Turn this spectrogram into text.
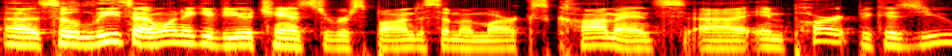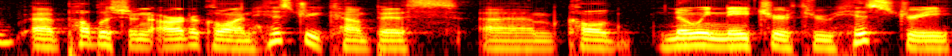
Uh, so, Lisa, I want to give you a chance to respond to some of Mark's comments, uh, in part because you uh, published an article on History Compass um, called "Knowing Nature Through History,"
